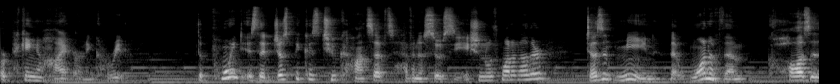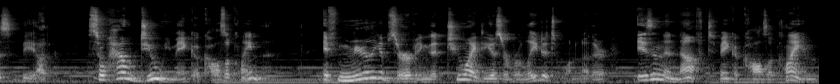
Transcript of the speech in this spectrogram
or picking a high earning career. The point is that just because two concepts have an association with one another doesn't mean that one of them causes the other. So, how do we make a causal claim then? If merely observing that two ideas are related to one another isn't enough to make a causal claim,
